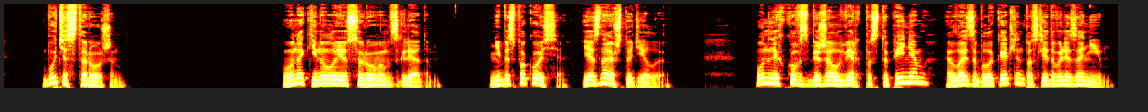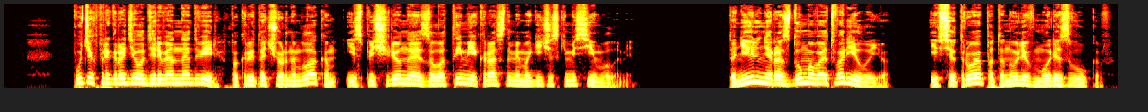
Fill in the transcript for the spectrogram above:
— «будь осторожен». Он окинул ее суровым взглядом. «Не беспокойся, я знаю, что делаю». Он легко взбежал вверх по ступеням, Элайзабел и Кэтлин последовали за ним. Путь их преградила деревянная дверь, покрытая черным лаком и испещренная золотыми и красными магическими символами. Таниэль, не раздумывая, отворил ее, и все трое потонули в море звуков.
